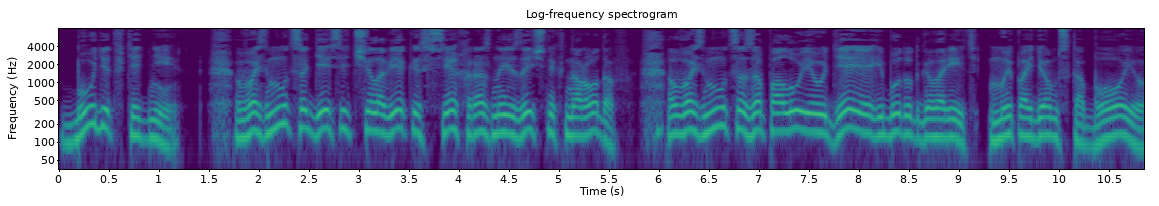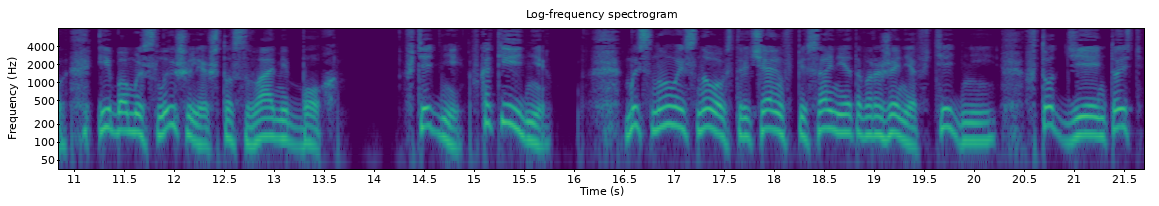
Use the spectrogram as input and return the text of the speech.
будет в те дни, возьмутся десять человек из всех разноязычных народов, возьмутся за полу Иудея и будут говорить, мы пойдем с тобою, ибо мы слышали, что с вами Бог. В те дни, в какие дни? Мы снова и снова встречаем в Писании это выражение «в те дни», «в тот день», то есть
